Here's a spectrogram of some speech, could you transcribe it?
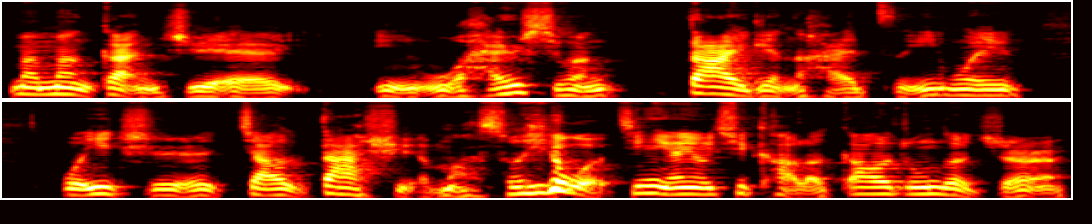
慢慢感觉，嗯，我还是喜欢大一点的孩子，因为我一直教大学嘛，所以我今年又去考了高中的证儿。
